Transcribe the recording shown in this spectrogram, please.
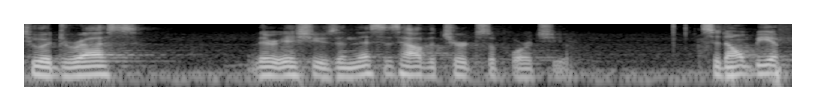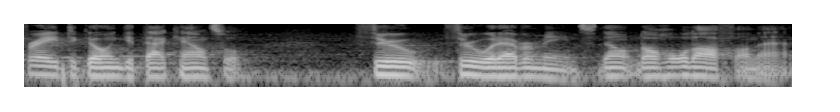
to address their issues, and this is how the church supports you. So don't be afraid to go and get that counsel through, through whatever means. Don't, don't hold off on that.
